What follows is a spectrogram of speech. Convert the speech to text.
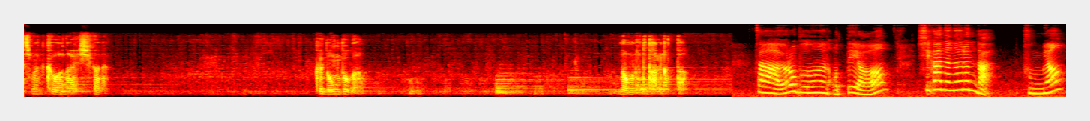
하지만 그와 나의 시간은 그 농도가 너무나도 달랐다. 자, 여러분 어때요? 시간은 흐른다. 분명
